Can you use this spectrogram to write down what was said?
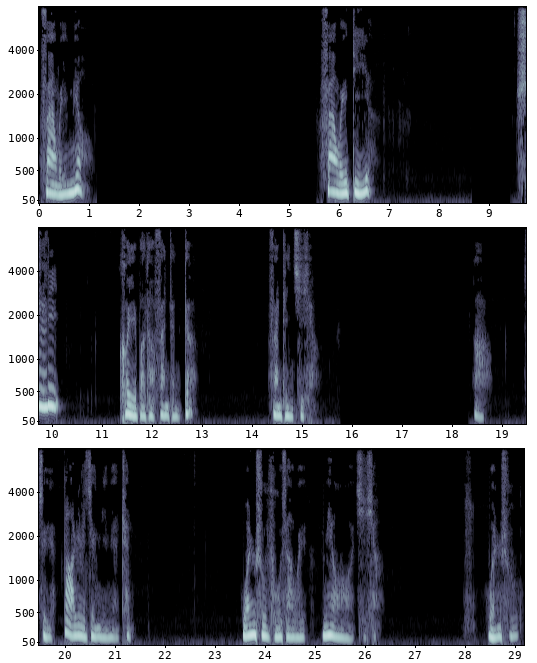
翻为妙。范为第一，势力可以把它翻成德，翻成吉祥啊。所以《大日经》里面称文殊菩萨为妙吉祥，文殊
